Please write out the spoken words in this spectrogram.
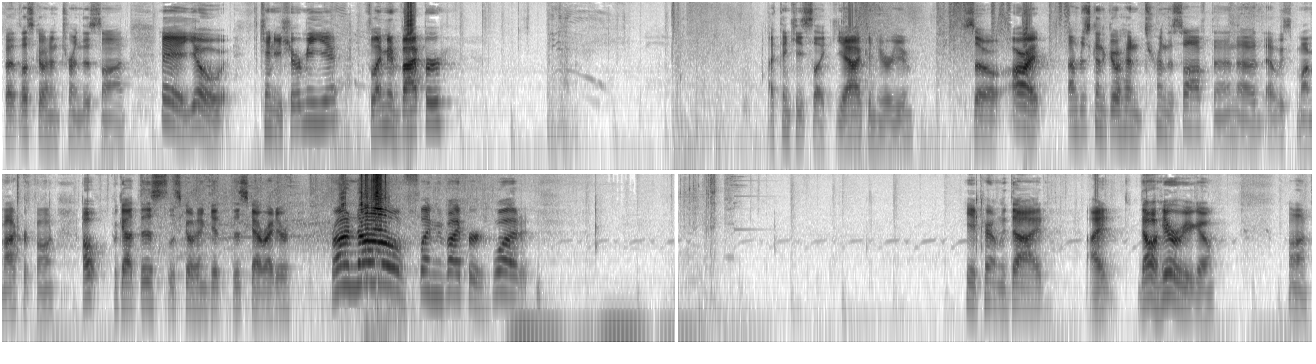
but let's go ahead and turn this on. Hey, yo, can you hear me yet? Flaming Viper? I think he's like, yeah, I can hear you. So, alright, I'm just gonna go ahead and turn this off then, uh, at least my microphone. Oh, we got this. Let's go ahead and get this guy right here. Run! No! Flaming Viper, what? He apparently died. I. No, here we go. Hold on.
